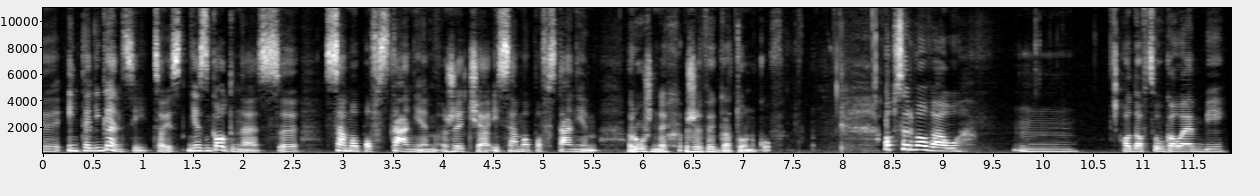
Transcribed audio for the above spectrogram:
y, inteligencji, co jest niezgodne z samopowstaniem życia i samopowstaniem różnych żywych gatunków. Obserwował mm, hodowców gołębi,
